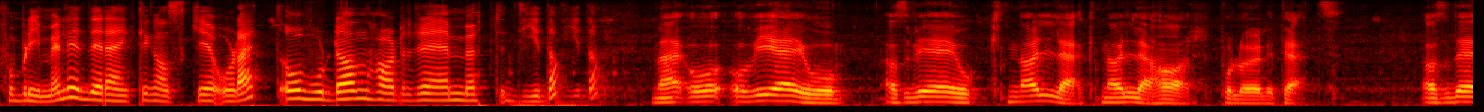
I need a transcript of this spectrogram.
få bli med, eller? Dere er egentlig ganske ålreit. Og hvordan har dere møtt de, da? Nei, og, og vi er jo Altså, vi er jo knalle, knalle hard på lojalitet. Altså det,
